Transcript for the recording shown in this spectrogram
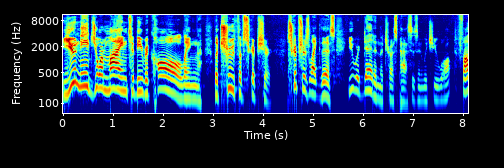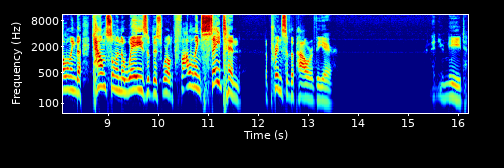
you need your mind to be recalling the truth of Scripture. Scriptures like this You were dead in the trespasses in which you walked, following the counsel and the ways of this world, following Satan, the prince of the power of the air. And then you need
